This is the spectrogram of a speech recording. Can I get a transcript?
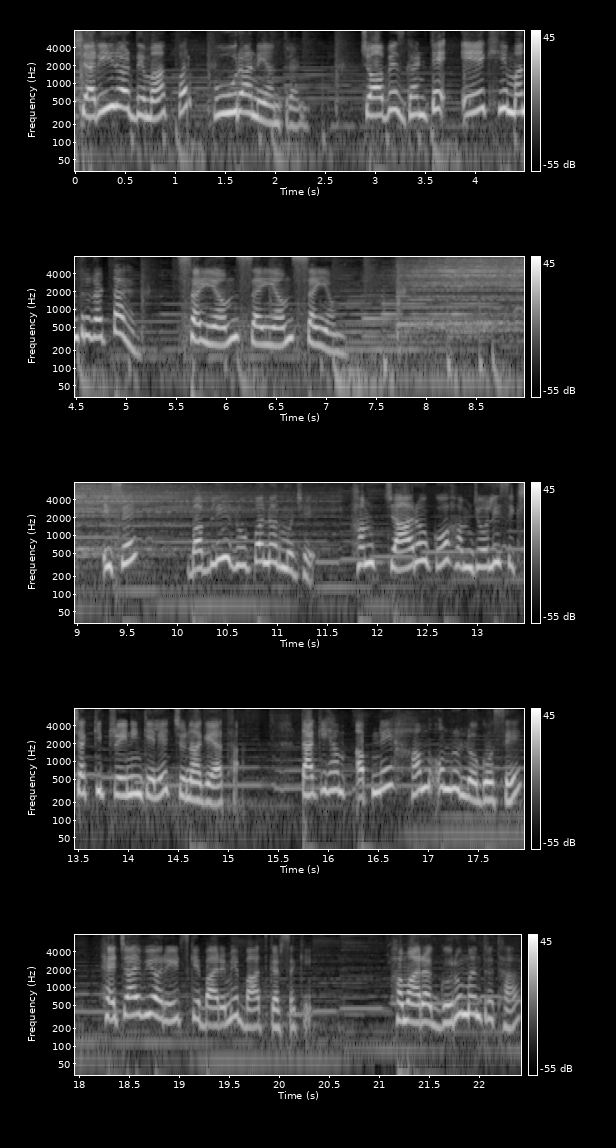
शरीर और दिमाग पर पूरा नियंत्रण। 24 घंटे एक ही मंत्र रटता है। संयम संयम संयम। इसे बबली, रूपन और मुझे, हम चारों को हमजोली शिक्षक की ट्रेनिंग के लिए चुना गया था, ताकि हम अपने हम उम्र लोगों से एचआईवी और एड्स के बारे में बात कर सकें। हमारा गुरु मंत्र था,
